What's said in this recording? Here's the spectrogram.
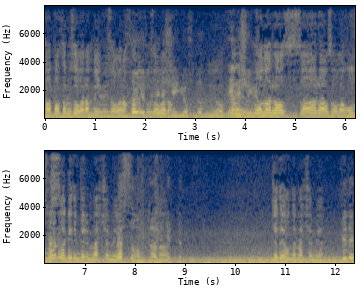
Pal-paltarınızı alaram, meyvənizi alaram, Xeyr, produktunuzu elə alaram. şey yoxdur. Yox, Elə yəni şey yox. Onunla razısa razı olar. Olmazsa Sənin- gedin verin məhkəməyə. Vəssalam qutardı Ha. getdi. Gedək onda məhkəməyə. Gedək.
